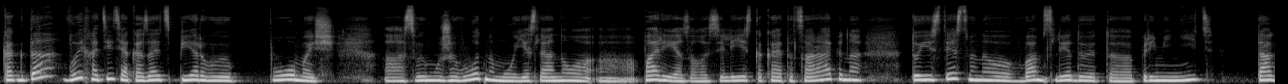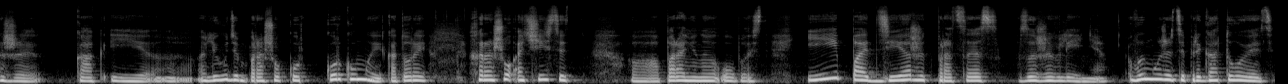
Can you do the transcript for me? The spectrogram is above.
Когда вы хотите оказать первую помощь своему животному, если оно а, порезалось или есть какая-то царапина, то, естественно, вам следует а, применить так же, как и людям, порошок кур куркумы, который хорошо очистит пораненную область и поддержит процесс заживления. Вы можете приготовить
